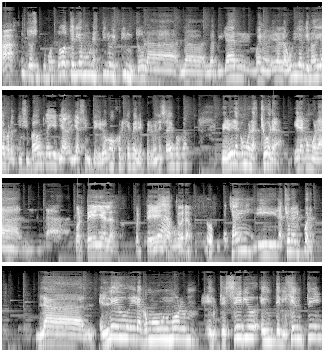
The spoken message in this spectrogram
Ah, Entonces, como todos teníamos un estilo distinto, la, la- la Pilar, bueno, era la única que no había participado del taller, ya, ya se integró con Jorge Pérez, pero en esa época, pero era como la chora, era como la, la porteña, la porteña, Ya, chora. ¿cachai? Y la chora del puerto. La, el Leo era como un humor entre serio e inteligente,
